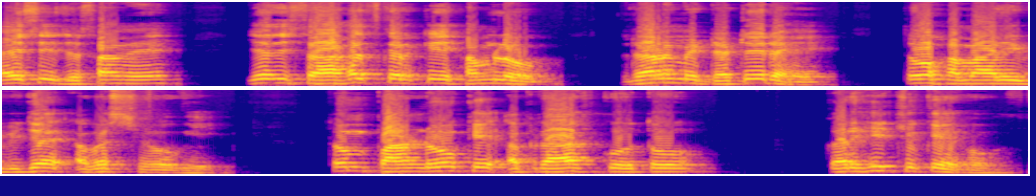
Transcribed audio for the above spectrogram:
ऐसी दशा में यदि साहस करके हम लोग रण में डटे रहे तो हमारी विजय अवश्य होगी। तुम पांडवों के अपराध को तो कर ही चुके हो।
